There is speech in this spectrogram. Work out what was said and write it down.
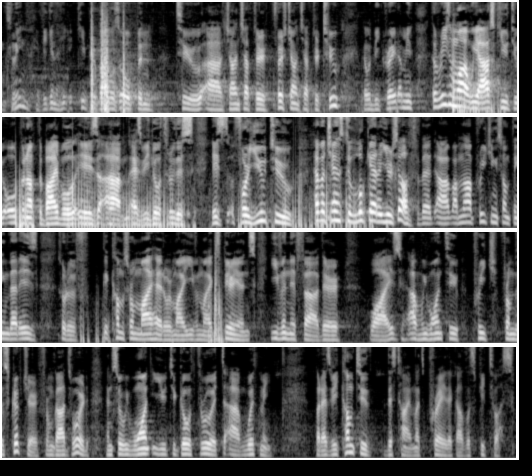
Thanks. If you can keep your Bibles open to uh, John chapter, First John chapter two, that would be great. I mean, the reason why we ask you to open up the Bible is, um, as we go through this, is for you to have a chance to look at it yourself. That uh, I'm not preaching something that is sort of it comes from my head or my even my experience, even if uh, they're wise. Um, we want to preach from the Scripture, from God's Word, and so we want you to go through it uh, with me. But as we come to this time, let's pray that God will speak to us.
